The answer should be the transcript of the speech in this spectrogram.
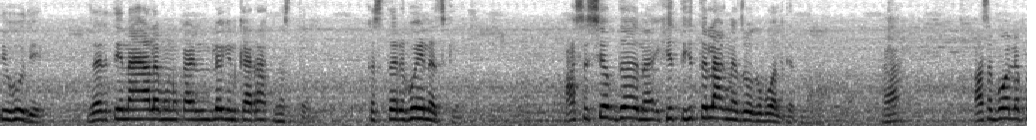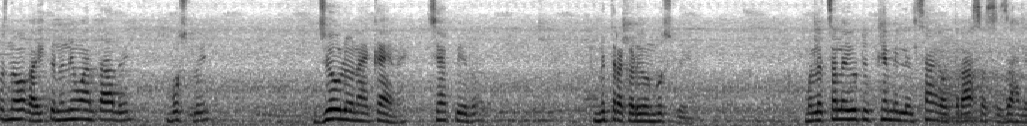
ती होऊ दे. जर ते नाही आलं म्हणून काय लगीन काय राहत नसतं. कसं तरी होईनच की. असं शब्द ना हित हित लागण्याजोगं बोलतात मला. हां? असं बोलल्यापासून हो बघा इकडं निवांत आलो आहे बसलो आहे जेवलो नाही काय नाही चहा पिलो. मित्राकडे येऊन बसलो आहे म्हणलं चला यूट्यूब फॅमिलीला सांगावं तर असं असं झालं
